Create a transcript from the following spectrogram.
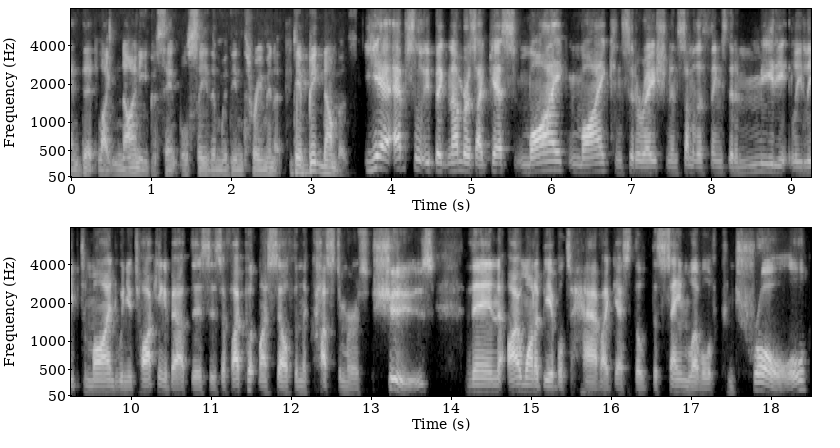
and that like 90% will see them within three minutes they're big numbers yeah absolutely big numbers i guess my my consideration and some of the things that immediately leap to mind when you're talking about this is if i put myself in the customer's shoes then i want to be able to have i guess the, the same level of control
